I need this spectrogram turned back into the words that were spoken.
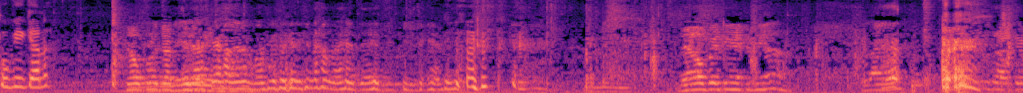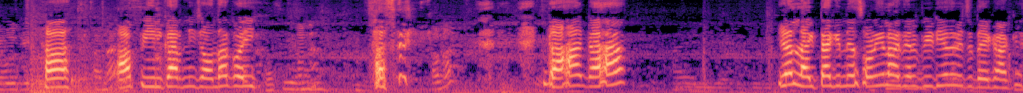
ਤੂੰ ਕੀ ਕਹਿਣਾ? ਜਾਂ ਪ੍ਰੋਜੈਕਟ ਲੈ ਆਓ ਬੇਟੀਆਂ ਇੱਕ ਦੀਆਂ। ਹਾਂ ਆ ਫੀਲ ਕਰਨੀ ਚਾਹੁੰਦਾ ਕੋਈ। ਸਸਰੀ। ਗਾਹਾਂ ਗਾਹਾਂ। ਯਾਰ ਲਾਈਟਾਂ ਕਿੰਨੀਆਂ ਸੋਹਣੀਆਂ ਲੱਗਦੀਆਂ ਨੇ ਵੀਡੀਓ ਦੇ ਵਿੱਚ ਦੇਖ ਆ ਕੇ।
